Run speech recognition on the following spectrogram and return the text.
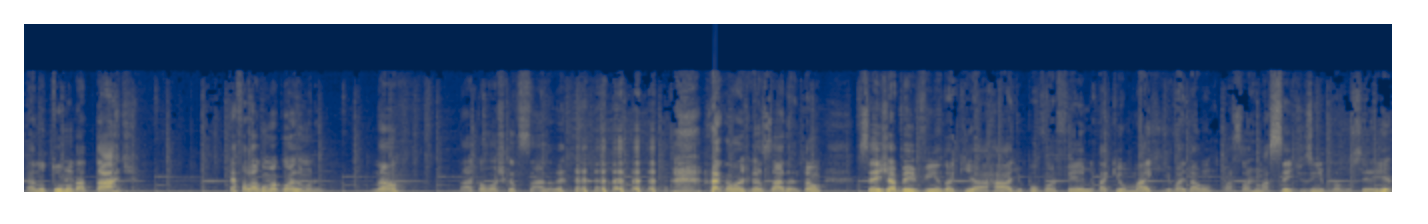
tá no turno da tarde. Quer falar alguma coisa, Moreno? Não? Tá com a voz cansada, né? tá com a voz cansada, então seja bem-vindo aqui à Rádio Povão FM. Tá aqui o Mike que vai dar um, passar uns macetezinhos para você aí.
